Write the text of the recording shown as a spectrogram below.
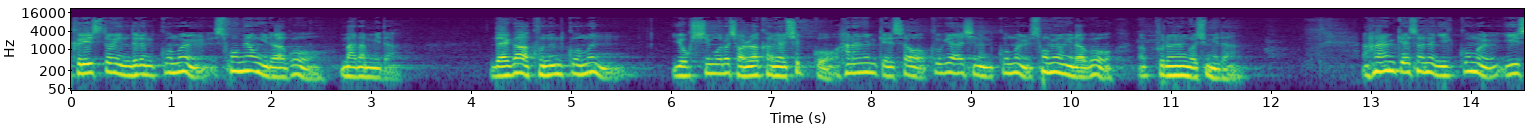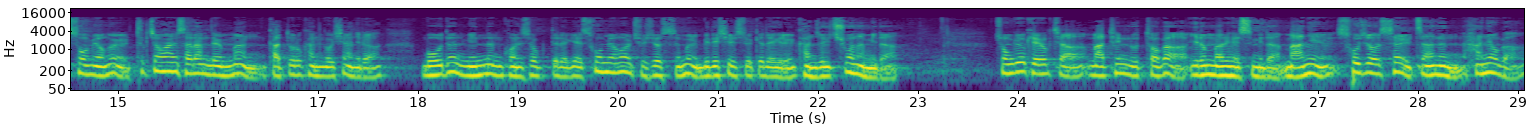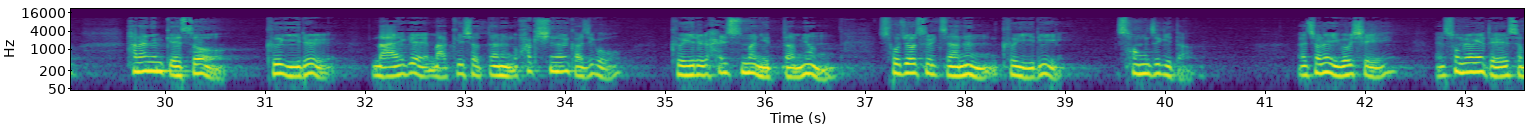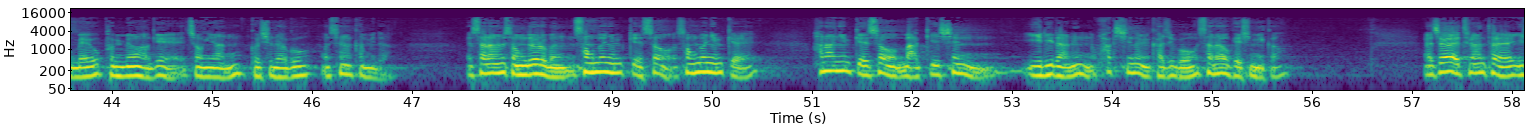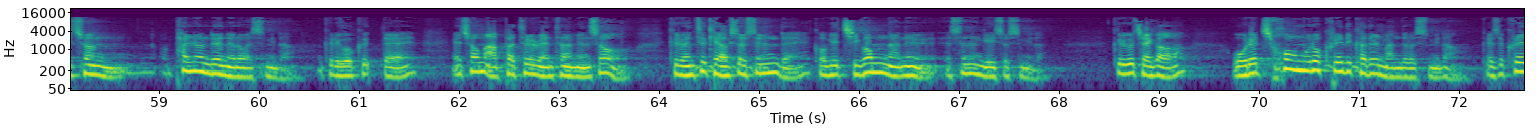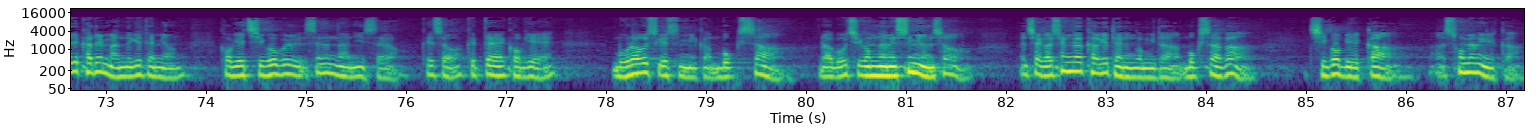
그리스도인들은 꿈을 소명이라고 말합니다. 내가 꾸는 꿈은 욕심으로 전락하기가 쉽고 하나님께서 꾸게 하시는 꿈을 소명이라고 부르는 것입니다. 하나님께서는 이 꿈을, 이 소명을 특정한 사람들만 갖도록 한 것이 아니라 모든 믿는 권속들에게 소명을 주셨음을 믿으실 수 있게 되기를 간절히 축원합니다. 종교 개혁자 마틴 루터가 이런 말을 했습니다. 만일 소젖을 짜는 하녀가 하나님께서 그 일을 나에게 맡기셨다는 확신을 가지고 그 일을 할 수만 있다면 소젖을 짜는 그 일이 성직이다. 저는 이것이 소명에 대해서 매우 분명하게 정의한 것이라고 생각합니다. 사랑하는 성도 여러분, 성도님께서, 성도님께 하나님께서 맡기신 일이라는 확신을 가지고 살아오고 계십니까? 제가 애틀란타에 2008년도에 내려왔습니다. 그리고 그때 처음 아파트를 렌트하면서 그 렌트 계약서를 쓰는데 거기에 직업란을 쓰는 게 있었습니다. 그리고 제가 올해 처음으로 크레딧 카드를 만들었습니다. 그래서 크레딧 카드를 만들게 되면 거기에 직업을 쓰는 난이 있어요. 그래서 그때 거기에 뭐라고 쓰겠습니까? 목사라고 직업란에 쓰면서 제가 생각하게 되는 겁니다. 목사가 직업일까, 소명일까?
